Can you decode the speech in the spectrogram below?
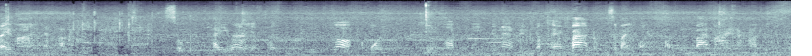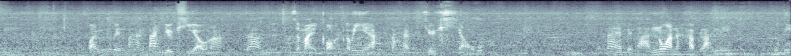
แบบเป็นบันไดไม้นะครับสมไทยมากเลยครับก็ขบวนดูนะครับนี่ก็น่าเป็นกำแพงบ้านของสมัยก่อนครับเป็นบ้านไม้นะครับก่อนนี่ก็เป็นบ้านบ้านเขียวๆนะบ้านสมัยก่อนก็มีนะบ้านแบบเขียวๆน่าจะเป็นร้านนวดนะครับร้านนี้ก็มี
